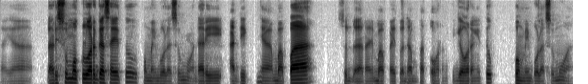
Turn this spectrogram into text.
saya dari semua keluarga saya itu pemain bola semua. Dari adiknya bapak, saudaranya bapak itu ada empat orang, tiga orang itu pemain bola semua.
